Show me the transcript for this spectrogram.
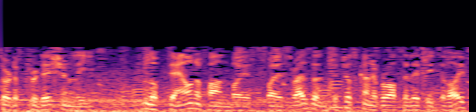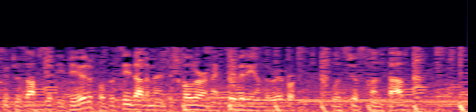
sort of traditionally looked down upon by its by its residents. It just kind of brought the Liffey to life, which was absolutely beautiful. To see that amount of colour and activity on the river was just fantastic.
